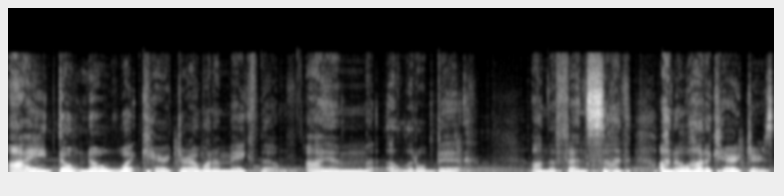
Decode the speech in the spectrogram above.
I don't know what character I want to make though. I am a little bit on the fence on on a lot of characters.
